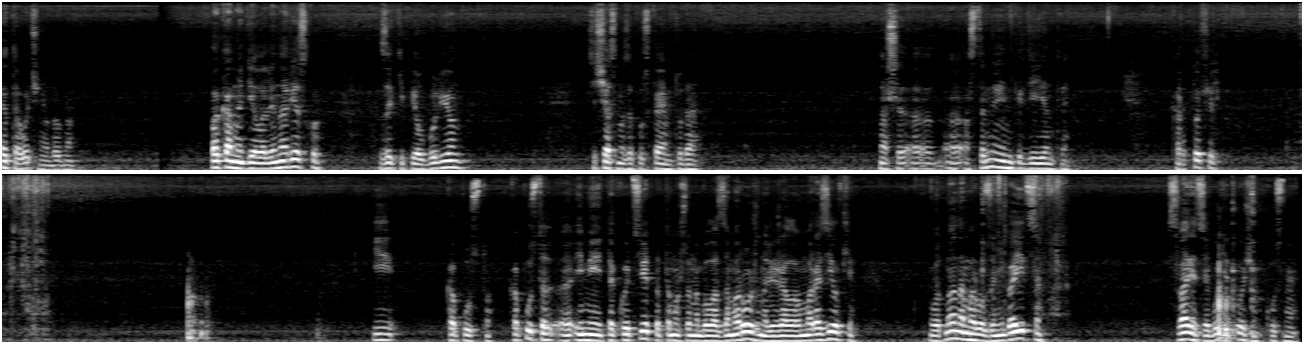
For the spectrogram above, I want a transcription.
Это очень удобно. Пока мы делали нарезку, закипел бульон. Сейчас мы запускаем туда наши а, а, остальные ингредиенты. Картофель. И капусту. Капуста э, имеет такой цвет, потому что она была заморожена, лежала в морозилке. Вот, но она мороза не боится. Сварится и будет очень вкусная.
